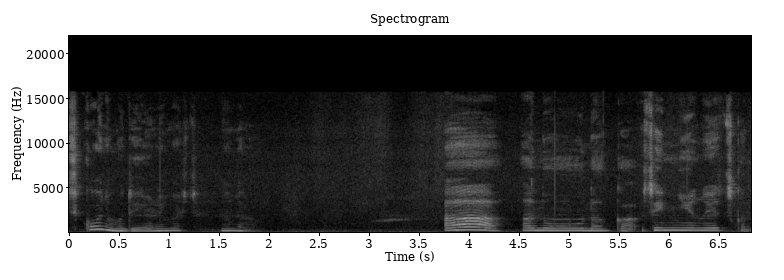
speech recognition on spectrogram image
八甲にも出られました。なんだろう。あああのー、なんか潜入のやつかな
